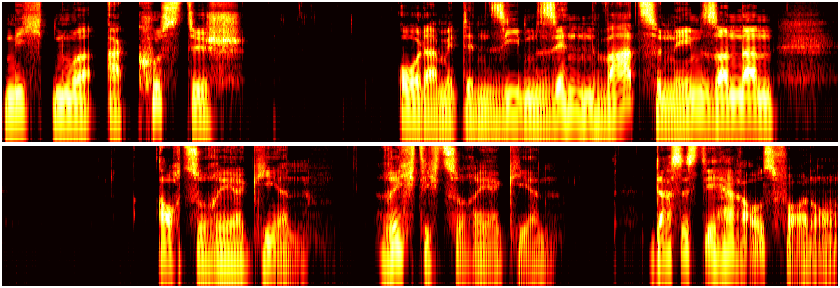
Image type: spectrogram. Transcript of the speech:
nicht nur akustisch oder mit den sieben Sinnen wahrzunehmen, sondern auch zu reagieren, richtig zu reagieren. Das ist die Herausforderung.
